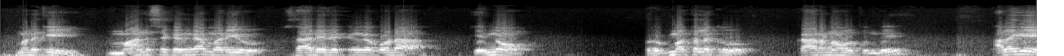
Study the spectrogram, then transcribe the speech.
మనకి మానసికంగా మరియు శారీరకంగా కూడా ఎన్నో రుగ్మతలకు కారణం అవుతుంది అలాగే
